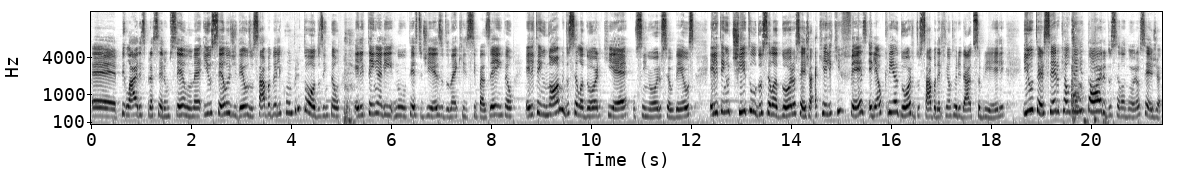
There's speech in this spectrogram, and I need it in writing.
é, pilares para ser um selo, né? E o selo de Deus, o sábado, ele cumpre todos. Então, ele tem ali no texto de Êxodo, né, que se baseia, então, ele tem o nome do selador, que é o Senhor, o seu Deus. Ele tem o título do selador, ou seja, aquele que fez, ele é o criador do sábado, ele tem autoridade sobre ele. E o terceiro, que é o território do selador, ou seja,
